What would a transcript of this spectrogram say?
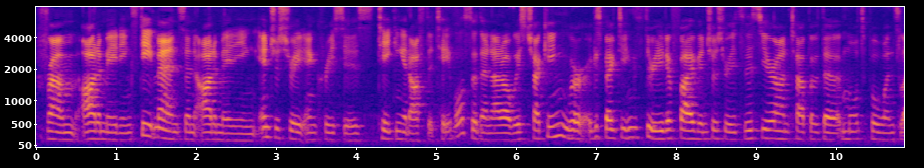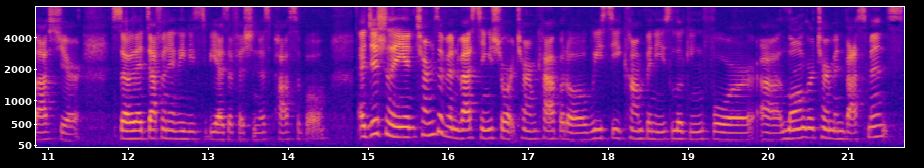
from automating statements and automating interest rate increases, taking it off the table so they're not always checking. We're expecting three to five interest rates this year on top of the multiple ones last year. So that definitely needs to be as efficient as possible. Additionally, in terms of investing short term capital, we see companies looking for uh, longer term investments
